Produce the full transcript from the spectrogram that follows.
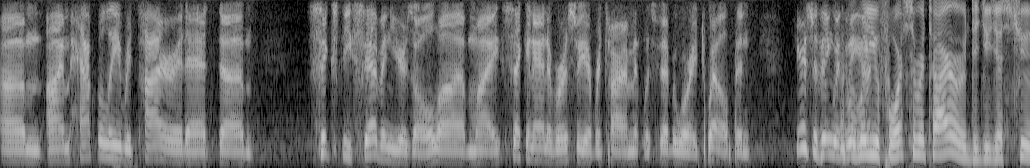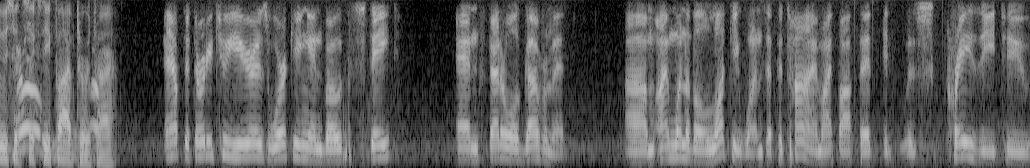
Um, I'm happily retired at um, 67 years old. Uh, my second anniversary of retirement was February 12th. And here's the thing with me. Were you forced to retire, or did you just choose at No, 65 to retire? After 32 years working in both state and federal government, um, I'm one of the lucky ones. At the time, I thought that it was crazy to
